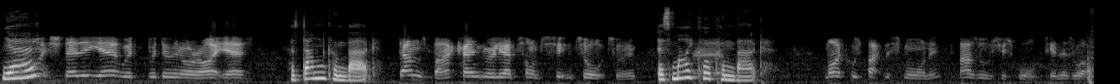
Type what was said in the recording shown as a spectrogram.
Yeah? All right, steady. Yeah, we're, we're doing all right. Yeah. Has Dan come back? Dan's back. I haven't really had time to sit and talk to him. Has Michael uh, come back? Michael's back this morning. Basil's just walked in as well.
